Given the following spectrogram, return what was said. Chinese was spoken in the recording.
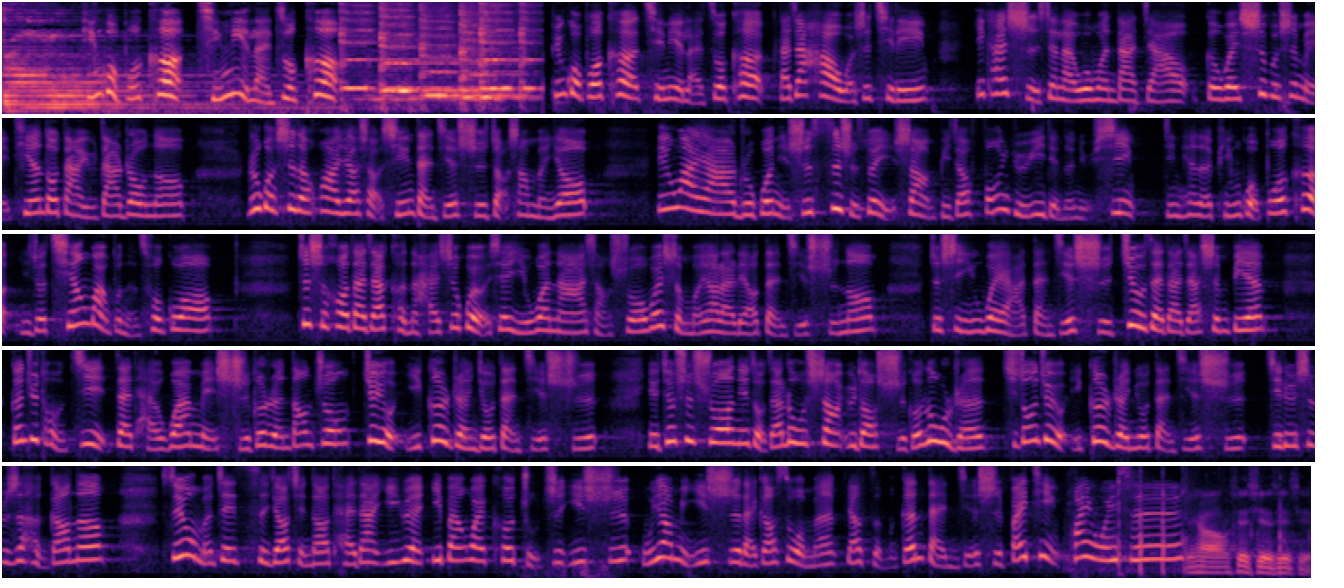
苹果播客，请你来做客。苹果播客，请你来做客。大家好，我是启林。一开始先来问问大家哦，各位是不是每天都大鱼大肉呢？如果是的话，要小心胆结石找上门哟。另外呀，如果你是四十岁以上比较丰腴一点的女性，今天的苹果播客你就千万不能错过哦。这时候大家可能还是会有些疑问呐、想说为什么要来聊胆结石呢？这是因为啊，胆结石就在大家身边。根据统计，在台湾每十个人当中就有一个人有胆结石，也就是说，你走在路上遇到十个路人，其中就有一个人有胆结石，几率是不是很高呢？所以，我们这次邀请到台大医院一般外科主治医师吴耀敏医师来告诉我们要怎么跟胆结石 fighting。欢迎吴医师。你好，谢谢谢谢。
